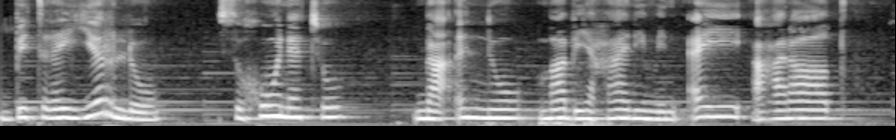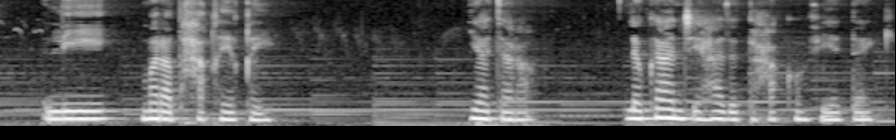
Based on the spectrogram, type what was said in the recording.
بتغير له سخونته مع أنه ما بيعاني من أي أعراض لمرض حقيقي. يا ترى لو كان جهاز التحكم في يدك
